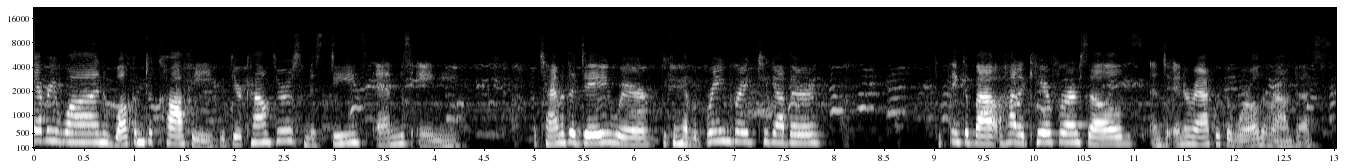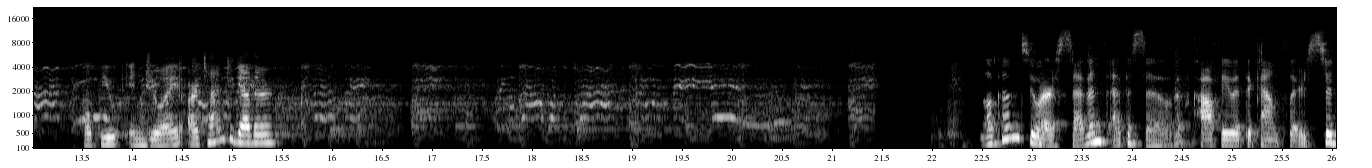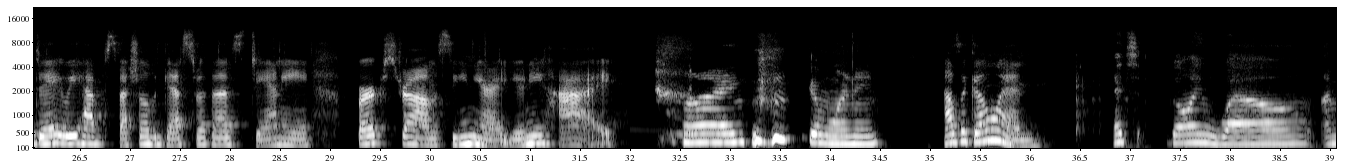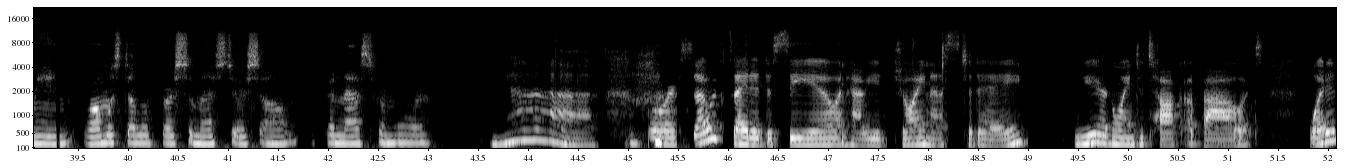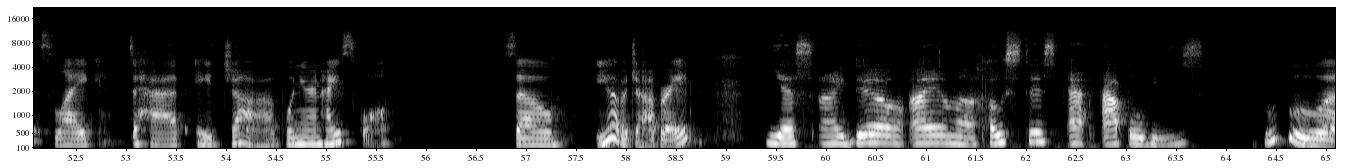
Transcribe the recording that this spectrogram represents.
Everyone, welcome to Coffee with your counselors, Miss Deeds and Miss Amy. A time of the day where we can have a brain break together to think about how to care for ourselves and to interact with the world around us. Hope you enjoy our time together. Welcome to our seventh episode of Coffee with the Counselors. Today we have special guest with us, Dani Burgstrom, senior at Uni High. Hi, good morning. How's it going? It's going well. I mean, we're almost done with first semester, so I couldn't ask for more. Yeah. Well, we're so excited to see you and have you join us today. We are going to talk about what it's like to have a job when you're in high school. So, you have a job, right? Yes, I do. I am a hostess at Applebee's. Ooh.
